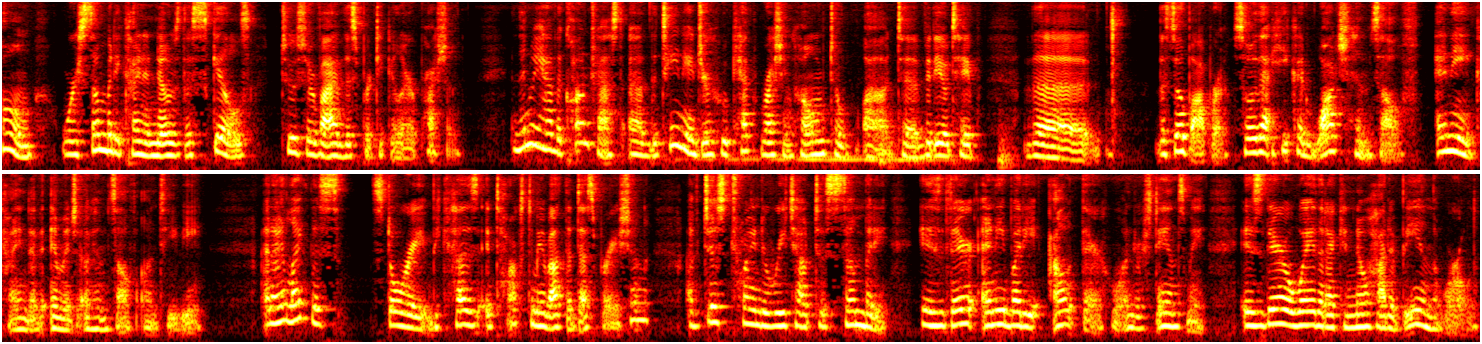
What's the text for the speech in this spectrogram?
home where somebody kind of knows the skills to survive this particular oppression. And then we have the contrast of the teenager who kept rushing home to uh, to videotape the the soap opera so that he could watch himself, any kind of image of himself on TV. And I like this story because it talks to me about the desperation of just trying to reach out to somebody. Is there anybody out there who understands me? Is there a way that I can know how to be in the world?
